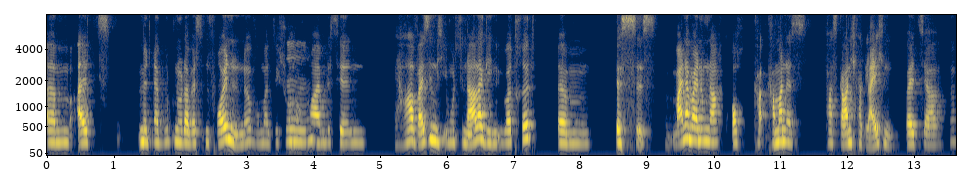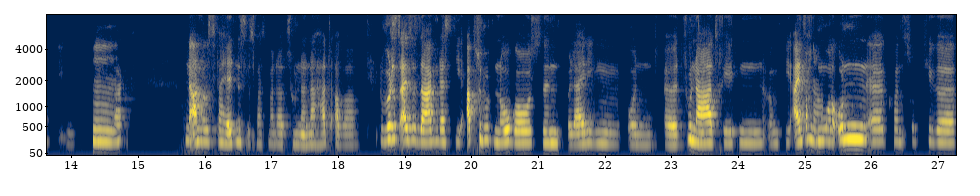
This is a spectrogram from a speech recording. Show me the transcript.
ähm, als mit einer guten oder besten Freundin, ne? wo man sich schon mhm. auch mal ein bisschen, ja, weiß ich nicht, emotionaler gegenübertritt. Ähm, das ist meiner Meinung nach auch, kann, man es fast gar nicht vergleichen, weil es ja ne, hm. ein anderes Verhältnis ist, was man da zueinander hat. Aber du würdest also sagen, dass die absoluten No-Gos sind beleidigen und äh, zu nahe treten, irgendwie einfach genau. nur unkonstruktive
